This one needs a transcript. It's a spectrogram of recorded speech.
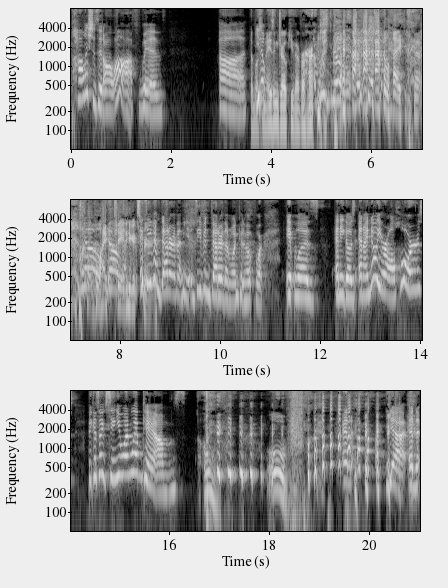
polishes it all off with uh The you most know- amazing joke you've ever heard. no, like, no, Life-changing no. experience. It's even better than it's even better than one could hope for. It was, and he goes, and I know you're all whores because I've seen you on webcams. oh, And yeah, and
